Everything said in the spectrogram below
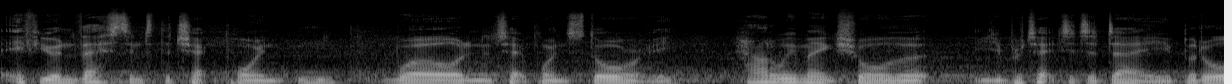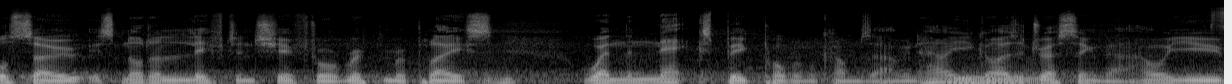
if you invest into the Checkpoint world and the Checkpoint story. How do we make sure that you're protected today, but also it's not a lift and shift or rip and replace when the next big problem comes out? I mean, how are you guys addressing that? How are you?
